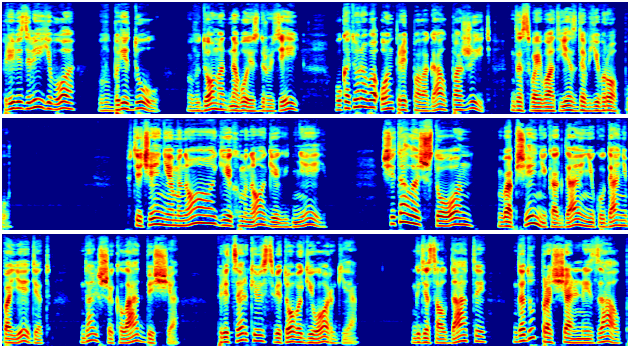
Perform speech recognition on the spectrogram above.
привезли его в бреду в дом одного из друзей, у которого он предполагал пожить до своего отъезда в Европу. В течение многих-многих дней считалось, что он вообще никогда и никуда не поедет дальше кладбища при церкви святого Георгия, где солдаты дадут прощальный залп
